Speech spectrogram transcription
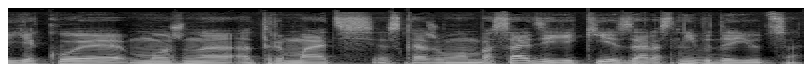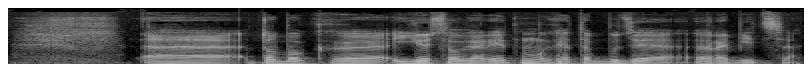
якое можна атрымаць атрымаць скажем амбасадзе якія зараз не выдаюцца. То бок ёсць алгарытм гэта будзе рабіцца.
